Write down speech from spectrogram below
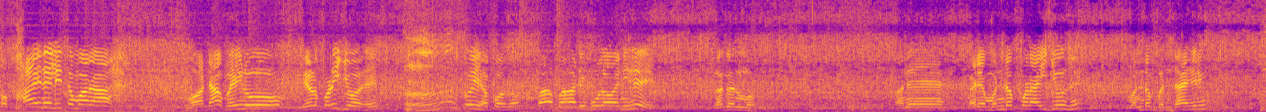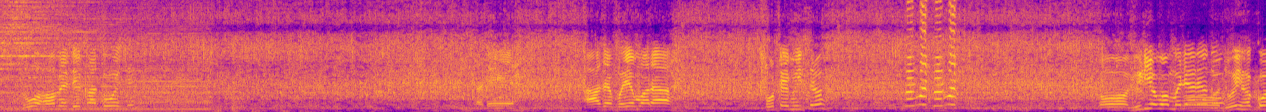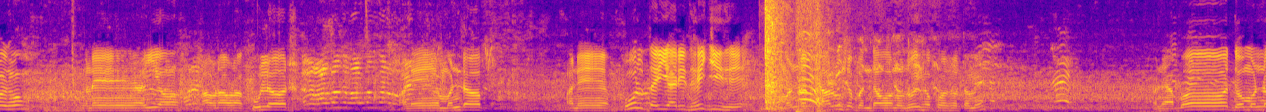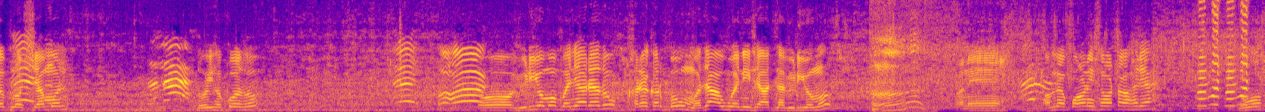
તો ફાઇનલી તમારા વાઢા ભાઈનો મેળ પડી ગયો છે. જોઈ શકો છો. બા બહારી બોલાવાની છે લગ્નમાં. અને અરે મંડપ પણ આવી ગયો છે. મંડપ બંધાય રહ્યું. જો હવે દેખાતું હોય છે. અને આ છે ભાઈ અમારા છોટે મિત્ર. તો વિડીયોમાં બન્યા રહ્યા તો જોઈ શકો છો. અને અહીંયા આવડા આવડા કુલર. અને મંડપ અને ફૂલ તૈયારી થઈ ગઈ છે. મંડપ ચાલુ છે, બંધાવવાનો જોઈ શકો છો તમે. અને આ બધો મંડપનો શ્યામન જોઈ શકો છો. તો વિડીયોમાં બન્યા રહ્યા તો ખરેખર બહુ મજા આવવાની છે આજના વિડીયોમાં. અને અમે પાણી સોટા હર્યા. જુઓ.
